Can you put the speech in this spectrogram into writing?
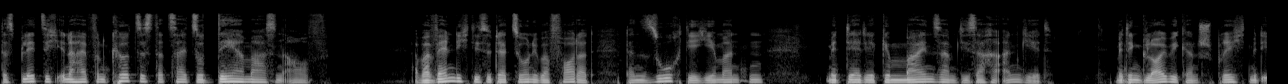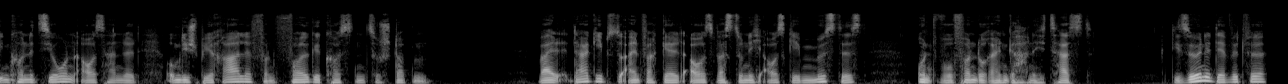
das bläht sich innerhalb von kürzester Zeit so dermaßen auf. Aber wenn dich die Situation überfordert, dann such dir jemanden, mit der dir gemeinsam die Sache angeht, mit den Gläubigern spricht, mit ihnen Konditionen aushandelt, um die Spirale von Folgekosten zu stoppen weil da gibst du einfach Geld aus, was du nicht ausgeben müsstest und wovon du rein gar nichts hast. Die Söhne der Witwe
